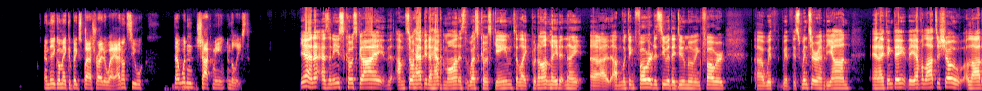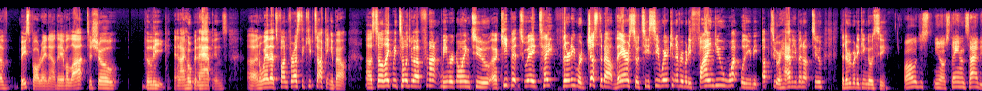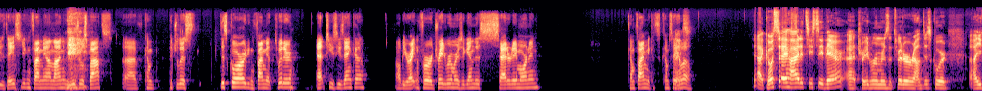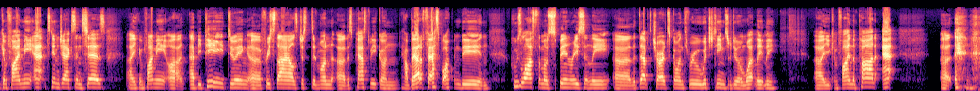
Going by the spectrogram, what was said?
And they go make a big splash right away. I don't see that wouldn't shock me in the least. Yeah, and as an East Coast guy, I'm so happy to have them on as the West Coast game to like put on late at night. Uh, I'm looking forward to see what they do moving forward uh, with with this winter and beyond. And I think they they have a lot to show a lot of baseball right now. They have a lot to show the league, and I hope it happens uh, in a way that's fun for us to keep talking about. Uh, so, like we told you up front, we were going to uh, keep it to a tight 30. We're just about there. So, TC, where can everybody find you? What will you be up to or have you been up to that everybody can go see? Well, just, you know, staying inside these days. You can find me online in the usual spots. Uh, come Pitcher List Discord. You can find me at Twitter at TC Zencka. I'll be writing for Trade Rumors again this Saturday morning. Come find me. Come say nice. hello. Yeah, go say hi to TC there at Trade Rumors at Twitter around Discord. Uh, you can find me at Tim Jackson Says. Uh, you can find me on at BP doing uh, freestyles. Just did one uh, this past week on how bad a fastball can be and who's lost the most spin recently. Uh, the depth charts going through which teams are doing what lately. Uh, you can find the pod at uh,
